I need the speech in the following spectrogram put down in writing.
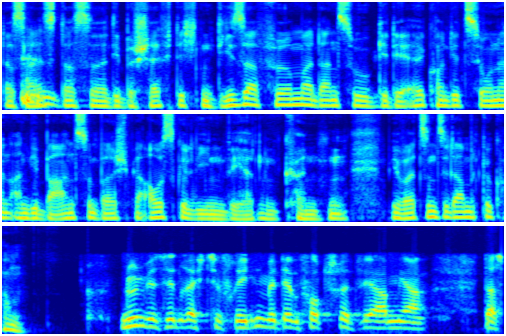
Das heißt, dass äh, die Beschäftigten dieser Firma dann zu GDL-Konditionen an die Bahn zum Beispiel ausgeliehen werden könnten. Wie weit sind Sie damit gekommen? Nun, wir sind recht zufrieden mit dem Fortschritt. Wir haben ja das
